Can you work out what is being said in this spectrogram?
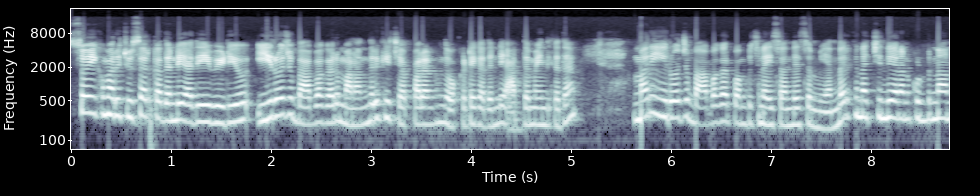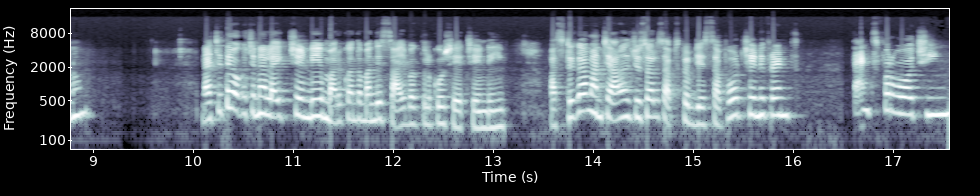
సో ఇక మరి చూసారు కదండి అది ఈ వీడియో. ఈరోజు బాబాగారు మనందరికీ చెప్పాలనుకుంది ఒక్కటే కదండి అర్థమైంది కదా. మరి ఈరోజు బాబాగారు పంపించిన ఈ సందేశం మీ అందరికీ నచ్చింది అని అనుకుంటున్నాను. నచ్చితే ఒక చిన్న లైక్ చేయండి మరికొంతమంది సాయి భక్తులకు షేర్ చేయండి. ఫస్ట్గా మన ఛానల్ చూసారు సబ్స్క్రైబ్ చేసి సపోర్ట్ చేయండి friends. Thanks for watching.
